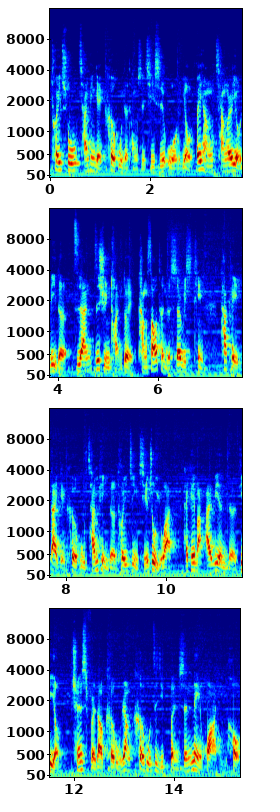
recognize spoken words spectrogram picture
推出产品给客户的同时，其实我有非常强而有力的资安咨询团队 （consultant 的 service team），它可以带给客户产品的推进协助以外，还可以把 IBM 的 deal transfer 到客户，让客户自己本身内化以后，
